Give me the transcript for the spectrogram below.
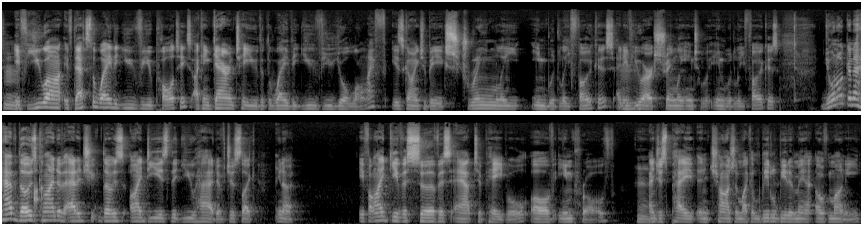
Hmm. If you are, if that's the way that you view politics, I can guarantee you that the way that you view your life is going to be extremely inwardly focused. And if hmm. you are extremely into inwardly focused, you're not going to have those kind of attitude, those ideas that you had of just like, you know, if I give a service out to people of improv and just pay and charge them like a little bit amount of money,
